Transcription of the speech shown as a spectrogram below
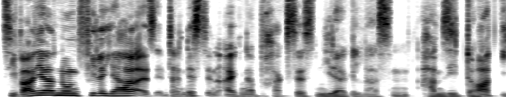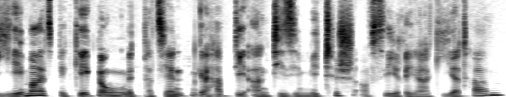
Sie waren ja nun viele Jahre als Internist in eigener Praxis niedergelassen. Haben Sie dort jemals Begegnungen mit Patienten gehabt, die antisemitisch auf Sie reagiert haben?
